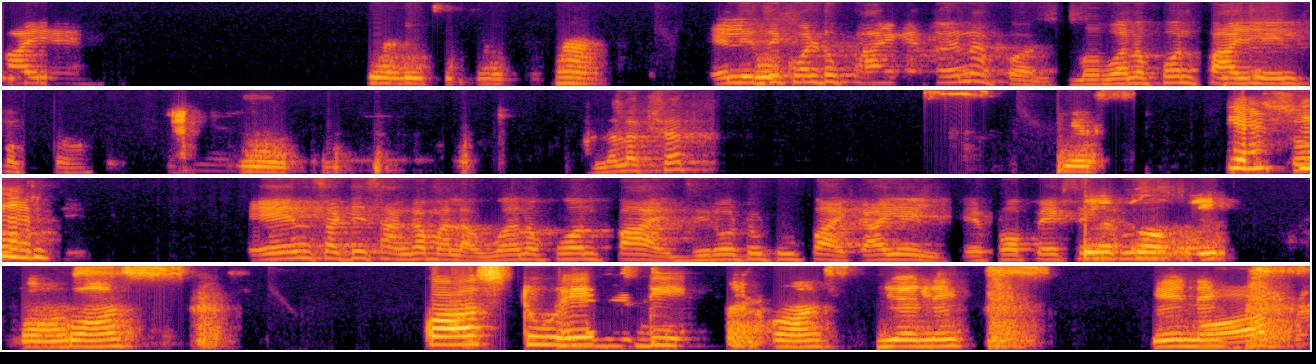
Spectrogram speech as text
पाय हा. L is equal to pi घेतोय ना आपण मग वन अपॉन पाय येईल फक्त। हो आलं लक्षात येस. एन साठी सांगा मला. One upon pi zero two two pi काय येईल? F of x x cos Cos. 2XD. Cos n x n x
